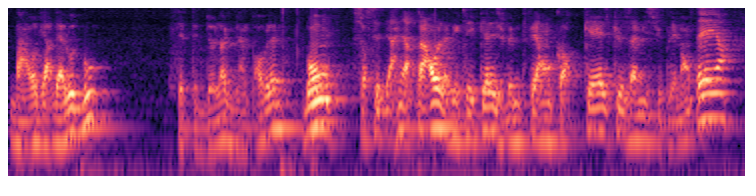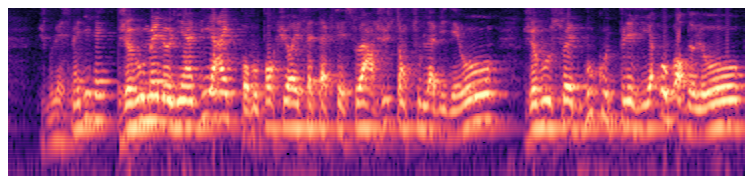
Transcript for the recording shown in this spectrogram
ben regardez à l'autre bout. C'est peut-être de là que vient le problème. Bon, sur ces dernières paroles avec lesquelles je vais me faire encore quelques amis supplémentaires, je vous laisse méditer. Je vous mets le lien direct pour vous procurer cet accessoire juste en dessous de la vidéo. Je vous souhaite beaucoup de plaisir au bord de l'eau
